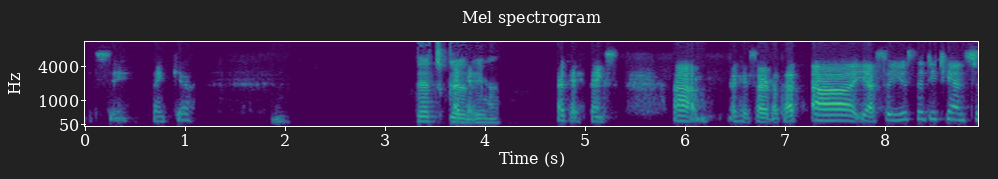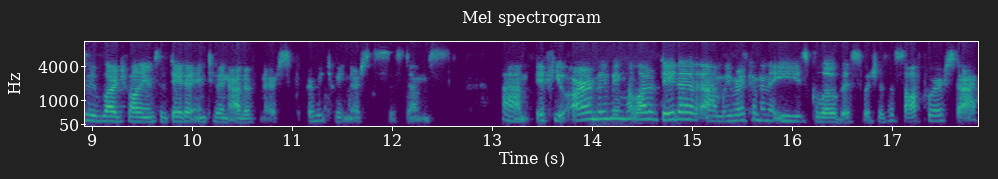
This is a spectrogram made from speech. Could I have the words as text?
let's see. Thank you. That's good. Okay. Yeah. Okay, thanks. Um, okay, sorry about that. Uh, yeah, so use the DTNs to move large volumes of data into and out of NERSC or between NERSC systems. Um, if you are moving a lot of data, um, we recommend that you use Globus, which is a software stack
